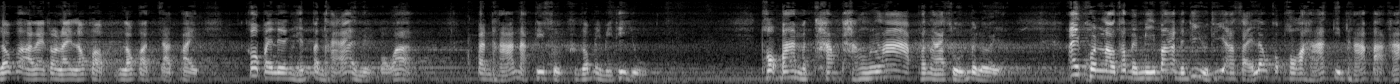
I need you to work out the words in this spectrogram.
แล้วก็อะไรต่ออะไรเราก็เราก็จัดไป ก็ไปเรียงเห็นปัญหาอันหนึ่งบอกว่า ปัญหาหนักที่สุดคือเขาไม่มีที่อยู่ เพราะบ้านมันทำพังลาบพนาศูนย์ไปเลยไอ้คนเราทำไมมีบ้านเป็นที่อยู่ที่อาศัยแล้วก็พอหากินหาปากหา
